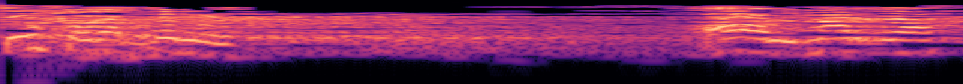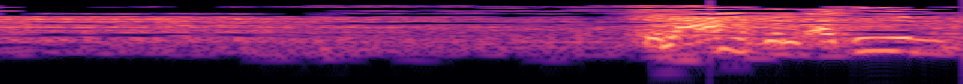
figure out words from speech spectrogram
شوفوا ربنا قال مرة في العهد القديم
